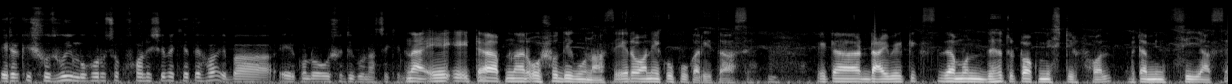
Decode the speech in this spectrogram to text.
এটার কি শুধুই মুখরোচক ফল হিসেবে খেতে হয় বা এর কোনো ঔষধি গুণ আছে কিনা? না এটা আপনার ঔষধি গুণ আছে। এর অনেক উপকারিতা আছে। এটা ডায়াবেটিক্স যেমন যেহেতু টক মিষ্টির ফল ভিটামিন সি আছে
